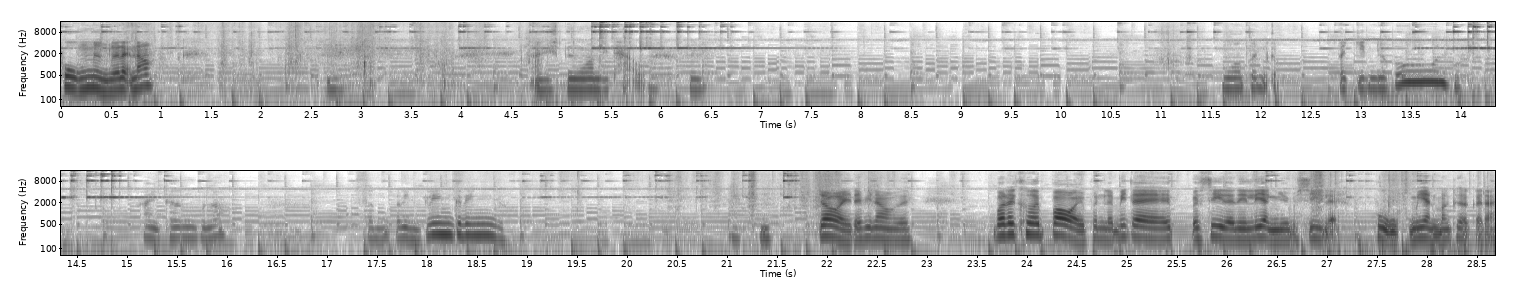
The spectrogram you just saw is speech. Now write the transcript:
ผูงหนึ่งเลยแหละเนาะอันนี้เป็นงัวไม่เท่างัวเพิ่นก็ไปกินอยู่พูนให้เทิงพุ่นเนาะ สนกระดิ่งกริ๊งกริ๊งอยู่จ่อยได้พี่น้องเลยบ่ได้เคยปล่อยเพิ่นแล้วมีแต่ไปซี่แล้วในเลี้ยงอยู่ไปซี่แหละผูกเมียนบางเทือก็ได้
